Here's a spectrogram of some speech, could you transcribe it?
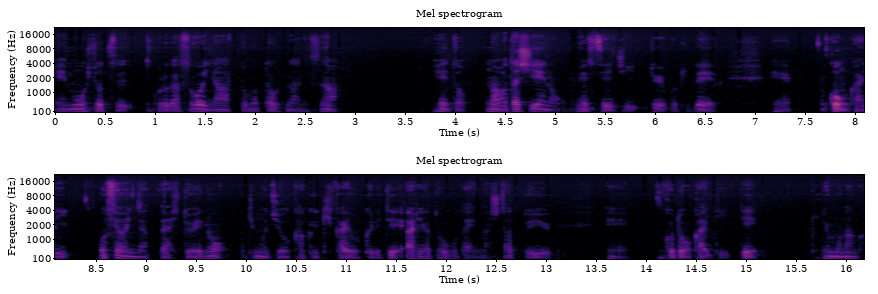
え、もう一つこれがすごいなと思ったことなんですが、えーとまあ、私へのメッセージということで、えー今回お世話になった人への気持ちを書く機会をくれてありがとうございましたという、え、ことを書いていてとてもなんか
